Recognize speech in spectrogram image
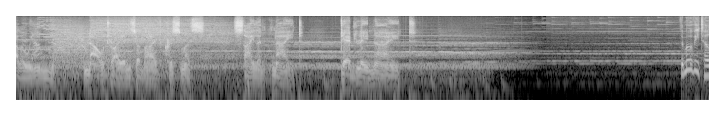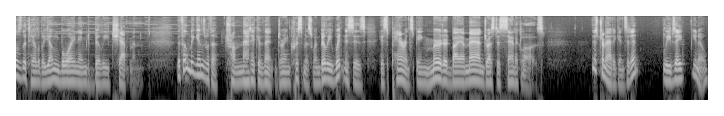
Halloween. Now try and survive Christmas. Silent night. Deadly night. The movie tells the tale of a young boy named Billy Chapman. The film begins with a traumatic event during Christmas when Billy witnesses his parents being murdered by a man dressed as Santa Claus. This traumatic incident leaves a, you know,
